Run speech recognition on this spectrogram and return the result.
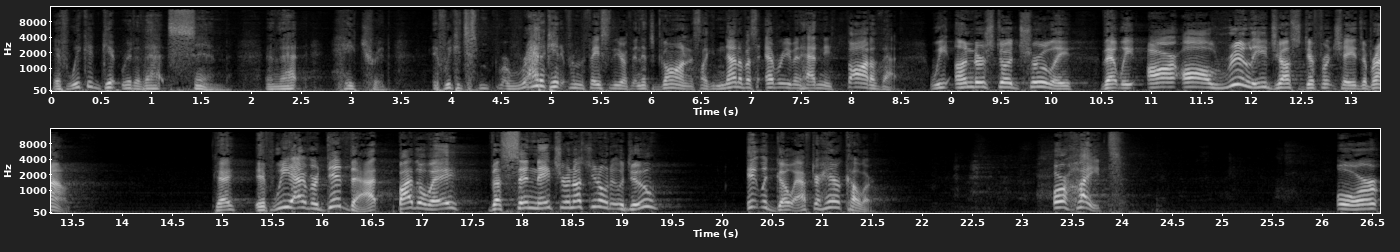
if we could get rid of that sin and that hatred, if we could just eradicate it from the face of the earth and it's gone, it's like none of us ever even had any thought of that. We understood truly that we are all really just different shades of brown. Okay? If we ever did that, by the way, the sin nature in us, you know what it would do? It would go after hair color or height or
